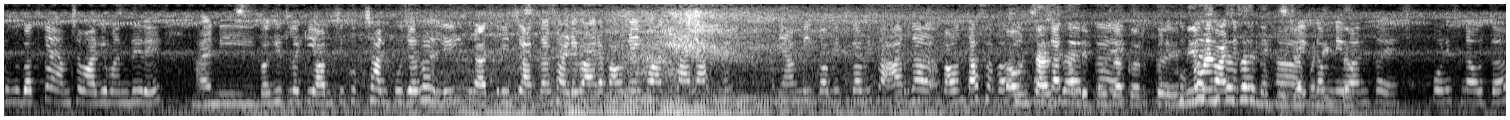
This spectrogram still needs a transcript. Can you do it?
तुम्ही बघताय आमच्या मागे मंदिर आहे आणि बघितलं की आमची खूप छान पूजा झाली रात्रीचे आता साडेबारा पावणे एक वाजता आला आणि आम्ही कमीत कमी अर्धा पाऊन तासापासून तास पूजा झाली करतोय. पूजा करतोय. आणि खूप निवांत भारी वाटत झाली होतं. हा, पूजा पण एकदम एकदम. निवांत आहे कोणीच नव्हतं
